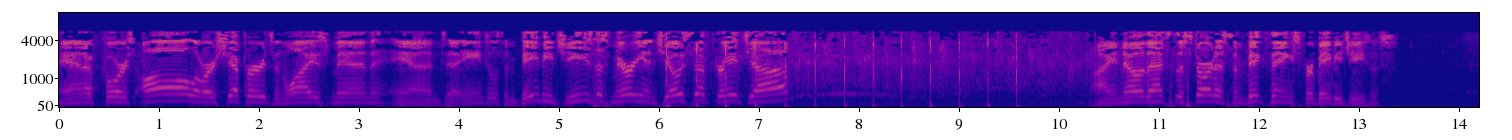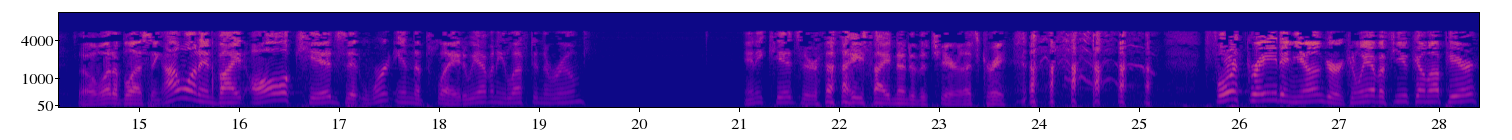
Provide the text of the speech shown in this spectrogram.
And of course, all of our shepherds and wise men and uh, angels and baby Jesus, Mary and Joseph, great job. I know that's the start of some big things for baby Jesus. So what a blessing. I want to invite all kids that weren't in the play. Do we have any left in the room? Any kids or he's hiding under the chair. That's great. Fourth grade and younger. Can we have a few come up here?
